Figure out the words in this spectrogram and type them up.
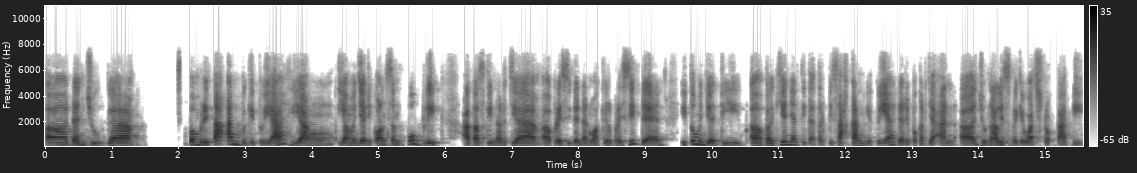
uh, dan juga pemberitaan begitu ya yang yang menjadi concern publik atas kinerja uh, presiden dan wakil presiden itu menjadi uh, bagian yang tidak terpisahkan gitu ya dari pekerjaan uh, jurnalis sebagai watchdog tadi.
